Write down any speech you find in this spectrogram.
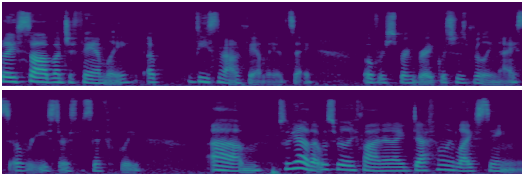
but I saw a bunch of family, a decent amount of family, I'd say, over spring break, which was really nice over Easter specifically. Um, so yeah, that was really fun, and I definitely liked seeing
